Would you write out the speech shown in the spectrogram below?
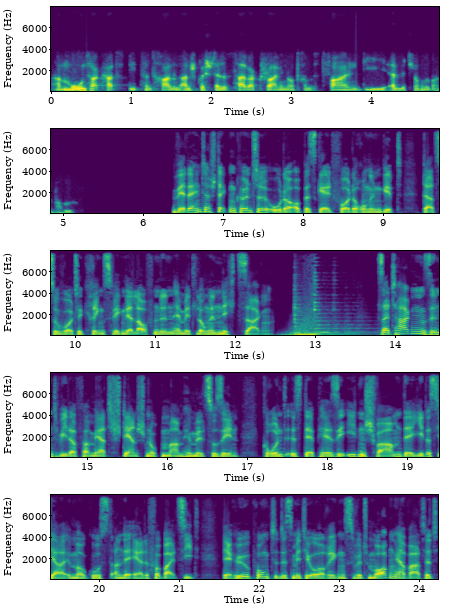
Am Montag hat die Zentral- und Ansprechstelle Cybercrime in Nordrhein-Westfalen die Ermittlungen übernommen. Wer dahinter stecken könnte oder ob es Geldforderungen gibt, dazu wollte Krings wegen der laufenden Ermittlungen nichts sagen. Seit Tagen sind wieder vermehrt Sternschnuppen am Himmel zu sehen. Grund ist der Perseidenschwarm, der jedes Jahr im August an der Erde vorbeizieht. Der Höhepunkt des Meteorregens wird morgen erwartet,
